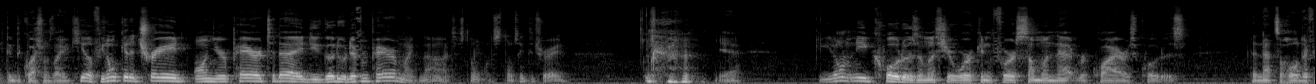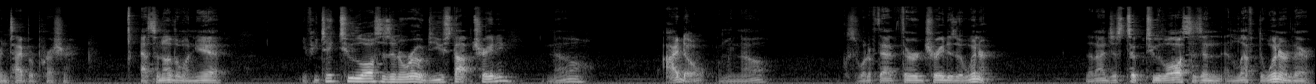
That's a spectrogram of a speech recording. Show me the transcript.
I think the question was like, Akil, if you don't get a trade on your pair today, do you go to a different pair? I'm like, nah, just don't just don't take the trade. yeah. You don't need quotas unless you're working for someone that requires quotas. Then that's a whole different type of pressure. That's another one, yeah. If you take two losses in a row, do you stop trading? No. I don't. I mean, no. Because what if that third trade is a winner? Then I just took two losses and, and left the winner there.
